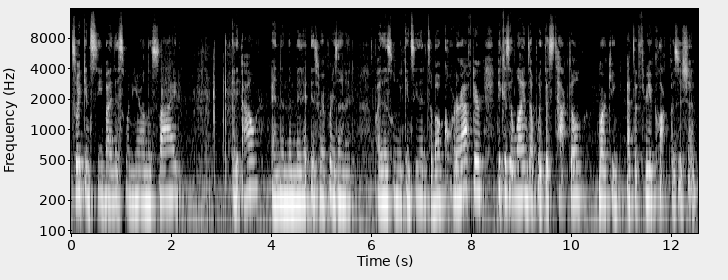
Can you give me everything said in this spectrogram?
So we can see by this one here on the side the hour and then the minute is represented. By this one we can see that it's about quarter after because it lines up with this tactile marking at the three o'clock position.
